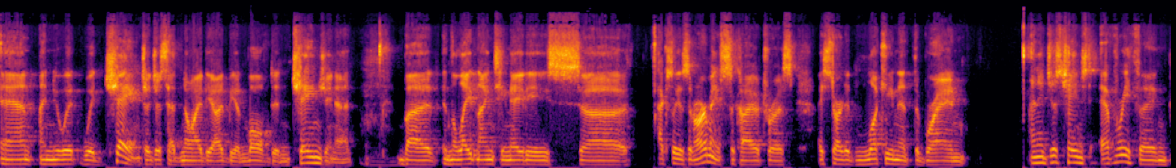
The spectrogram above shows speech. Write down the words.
and I knew it would change. I just had no idea I'd be involved in changing it. But in the late 1980s, uh, actually, as an Army psychiatrist, I started looking at the brain and it just changed everything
